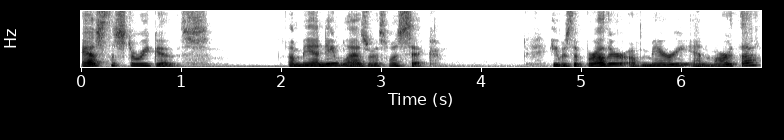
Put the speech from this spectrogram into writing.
As the story goes, a man named Lazarus was sick. He was the brother of Mary and Martha.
